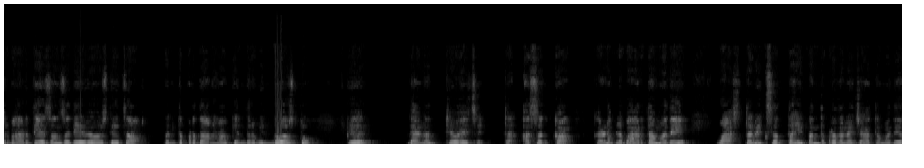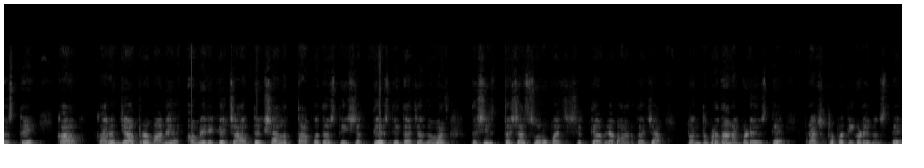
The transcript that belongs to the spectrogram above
तर भारतीय संसदीय व्यवस्थेचा पंतप्रधान हा केंद्रबिंदू असतो. हे ध्यानात ठेवायचंय. तर असं का? कारण आपल्या भारतामध्ये वास्तविक सत्ता ही पंतप्रधानाच्या हातामध्ये असते. का? कारण ज्याप्रमाणे अमेरिकेच्या अध्यक्षाला ताकद असते शक्ती असते त्याच्याजवळ तशीच तशाच स्वरूपाची शक्ती आपल्या भारताच्या पंतप्रधानाकडे असते राष्ट्रपतीकडे नसते.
